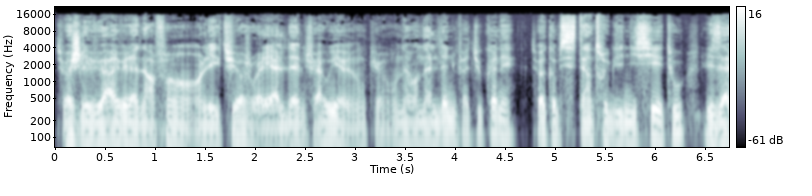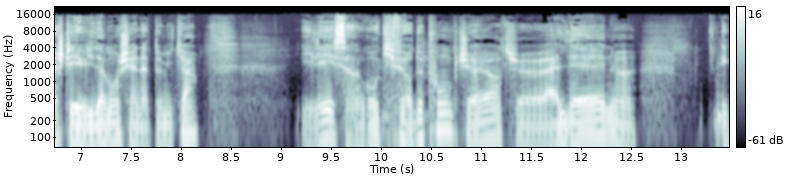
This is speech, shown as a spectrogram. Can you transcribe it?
Tu vois, je l'ai vu arriver la dernière fois en, lecture, je vois les Alden, je fais ah oui, euh, donc euh, on est en Alden, tu connais. Tu vois, comme si c'était un truc d'initié et tout. Je les ai achetés évidemment chez Anatomica. Il est, c'est un gros kiffeur de pompe, Church, euh, Alden. et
